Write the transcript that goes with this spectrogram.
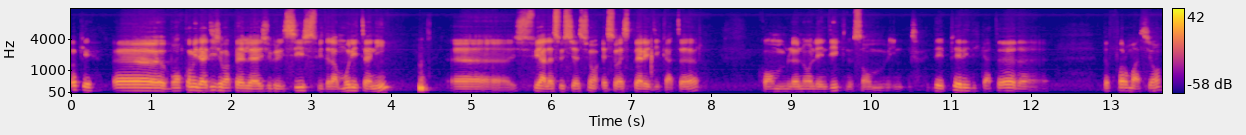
Ok. Euh, bon, comme il a dit, je m'appelle Jibril je suis de la Mauritanie. Euh, je suis à l'association SOS Père Éducateur. Comme le nom l'indique, nous sommes des pères éducateurs de, de formation.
